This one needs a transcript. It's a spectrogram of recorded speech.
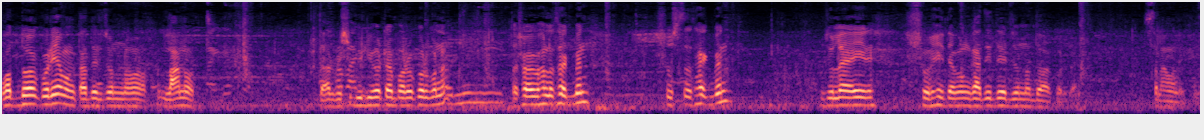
বদোয়া করি এবং তাদের জন্য লানত। তার বেশি ভিডিওটা বড় করব না। তো সবাই ভালো থাকবেন, সুস্থ থাকবেন। জুলাইয়ের শহীদ এবং গাজীদের জন্য দোয়া করবেন। আসসালামু আলাইকুম।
